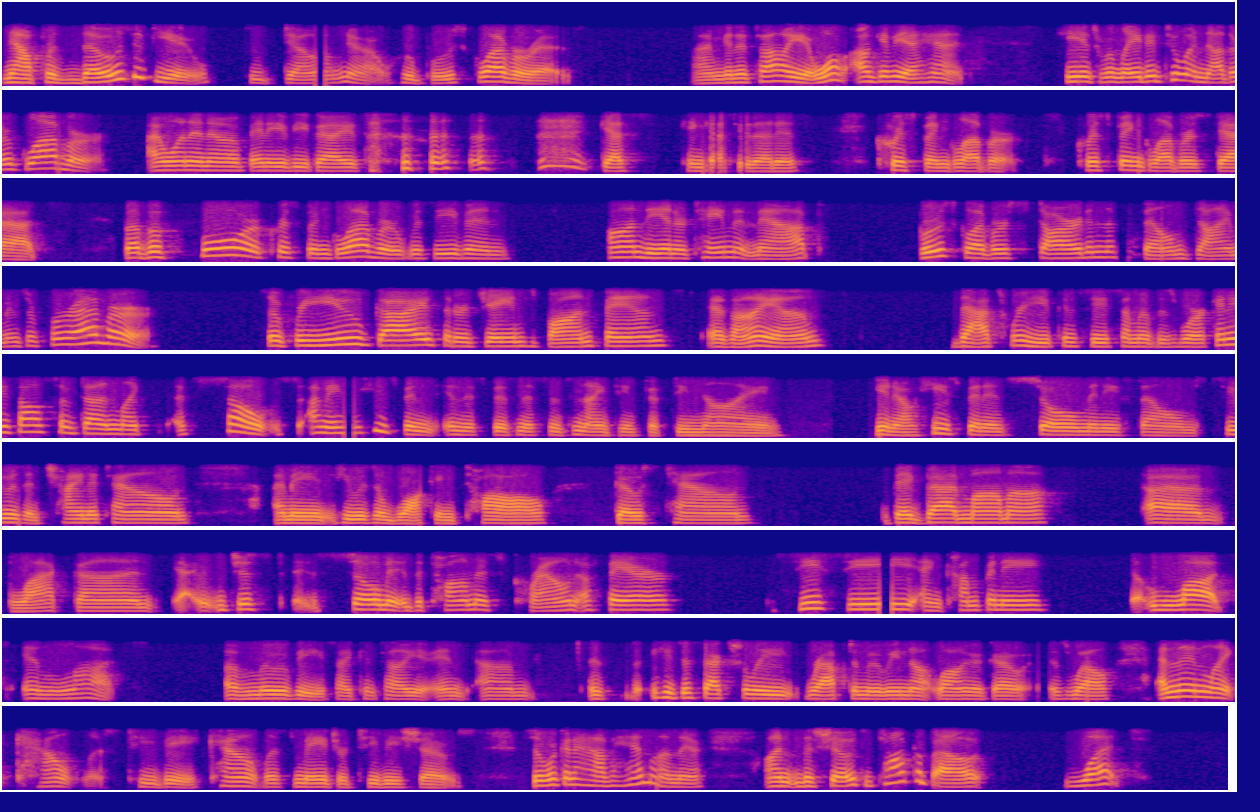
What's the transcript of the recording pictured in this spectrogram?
Now, for those of you who don't know who Bruce Glover is, I'm going to tell you. Well, I'll give you a hint. He is related to another Glover. I want to know if any of you guys guess can guess who that is. Crispin Glover. Crispin Glover's dad. But before Crispin Glover was even on the entertainment map, Bruce Glover starred in the film Diamonds Are Forever. So for you guys that are James Bond fans, as I am, that's where you can see some of his work. And he's also done like uh, so. I mean, he's been in this business since 1959. You know, he's been in so many films. He was in Chinatown. I mean, he was in Walking Tall, Ghost Town, Big Bad Mama, um, Black Gunn. Just so many. The Thomas Crown Affair, CC and Company. Lots and lots of movies, I can tell you. And um, he just actually wrapped a movie not long ago as well. And then, like, countless TV, countless major TV shows. So, we're going to have him on there on the show to talk about what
